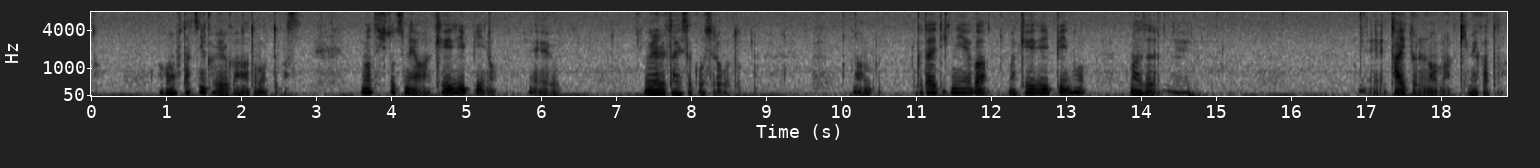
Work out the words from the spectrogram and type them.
と。この2つに限るかなと思ってます。まず1つ目は KDP の、えー、売れる対策をすること、まあ、具体的に言えば、まあ、KDP のまず、えー、タイトルのまあ決め方。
